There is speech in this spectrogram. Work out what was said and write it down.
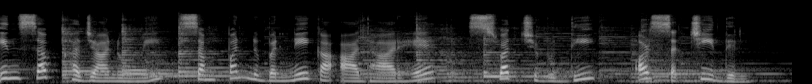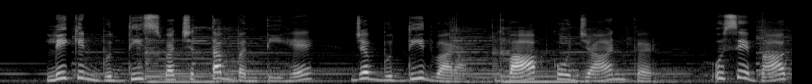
इन सब खजानों में संपन्न बनने का आधार है स्वच्छ बुद्धि और सच्ची दिल। लेकिन बुद्धि स्वच्छ तब बनती है जब बुद्धि द्वारा बाप को जानकर उसे बाप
